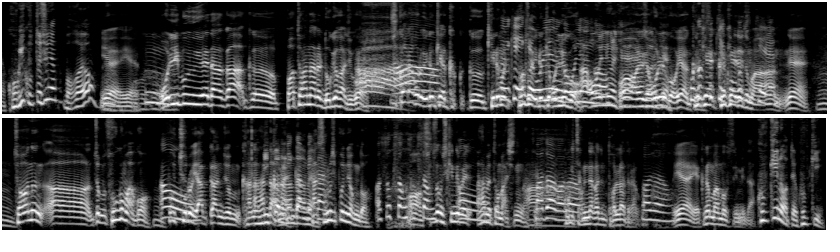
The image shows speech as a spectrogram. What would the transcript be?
예, 고기 굽듯이 그냥 먹어요. 예, 예. 음. 올리브유에다가 그 버터 하나를 녹여가지고 숟가락으로 이렇게 그, 그 기름을 그렇게 터서 이렇게 이렇게 올리는 거, 올리고. 올리는 아, 거. 올리는 어, 이렇게 계속 올리고, 예, 고급 그렇게, 스킬, 그렇게 해야 고급 되더만. 예. 저는, 어, 좀 소금하고 어. 후추로 약간 좀 간을 아, 한 밑간을 다음에 한 다음에. 한 밑간. 30분 정도. 어, 숙성, 어, 숙성. 숙성시킨 다음에 어. 하면 더 맛있는 것 같아요. 맞아요, 맞아요. 고기 잡내가 좀 덜 나더라고. 맞아요. 예, 예. 그런 방법 씁니다. 굽기는 어때요? 굽기.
